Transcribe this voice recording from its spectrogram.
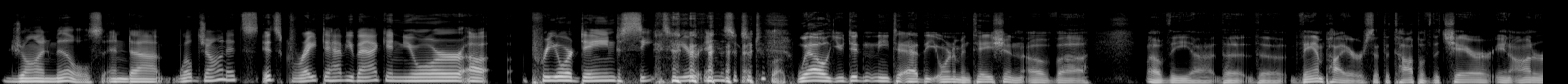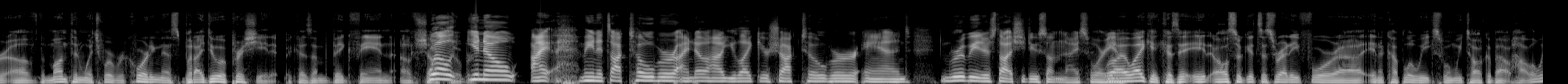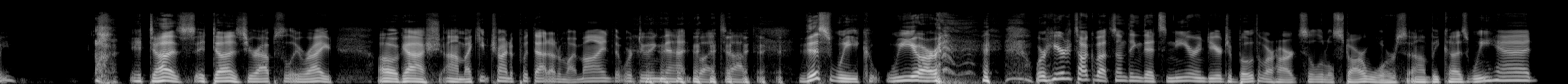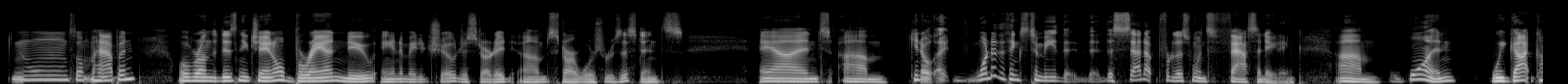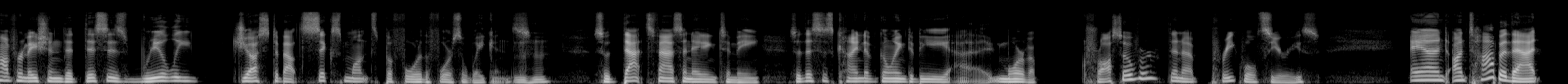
John Mills. And uh, well, John, it's it's great to have you back in your uh, preordained seat here in the 602 Club. Well, you didn't need to add the ornamentation of uh, of the uh, the the vampires at the top of the chair in honor of the month in which we're recording this, but I do appreciate it because I'm a big fan of Shocktober. Well, you know, I, I mean, it's October. I know how you like your Shocktober, and Ruby just thought she'd do something nice for you. well, I like it because it, it also gets us ready for uh, in a couple of weeks when we talk about Halloween. It does. It does. You're absolutely right. Oh gosh, um, I keep trying to put that out of my mind that we're doing that, but uh, this week we are we're here to talk about something that's near and dear to both of our hearts, a little Star Wars, uh, because we had mm, something happen over on the Disney Channel. Brand new animated show just started, um, Star Wars Resistance, and um, you know, uh, one of the things to me, the, the, the setup for this one's fascinating. Um, one, we got confirmation that this is really just about six months before The Force Awakens. So that's fascinating to me. So this is kind of going to be uh, more of a crossover than a prequel series. And on top of that,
